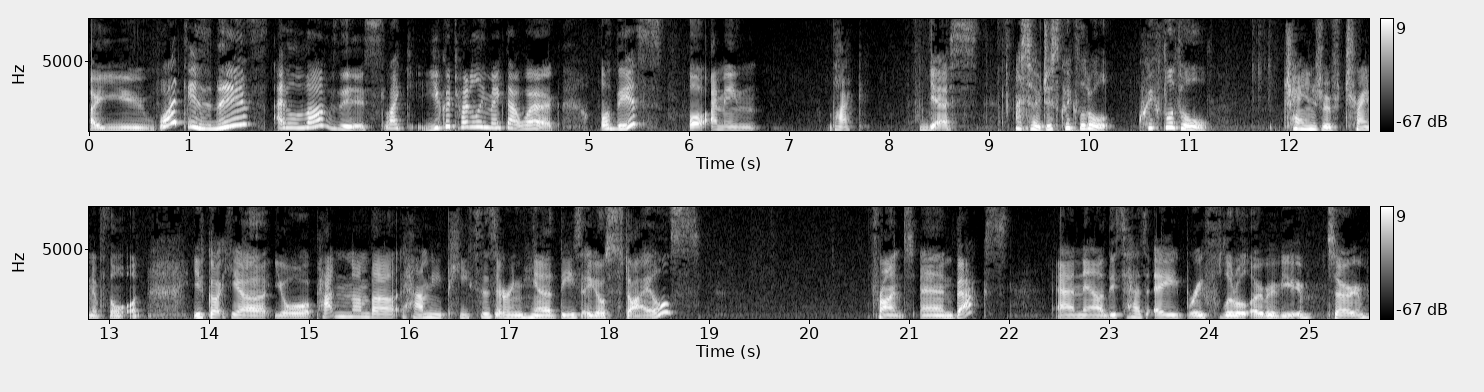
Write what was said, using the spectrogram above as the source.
are you, what is this? I love this. Like, you could totally make that work. Or this, or I mean, like, yes. So just quick little, quick little change of train of thought. You've got here your pattern number, how many pieces are in here. These are your styles, front and backs. And now this has a brief little overview. So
